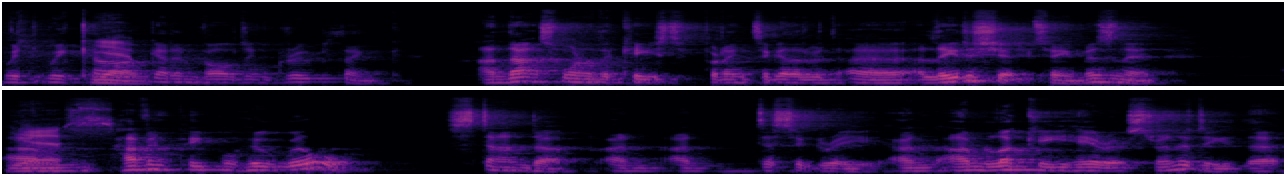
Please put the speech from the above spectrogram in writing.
We we can't yeah. get involved in groupthink, and that's one of the keys to putting together a, uh, a leadership team, isn't it? Um, yes. Having people who will stand up and, and disagree. And I'm lucky here at Srinidhi that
